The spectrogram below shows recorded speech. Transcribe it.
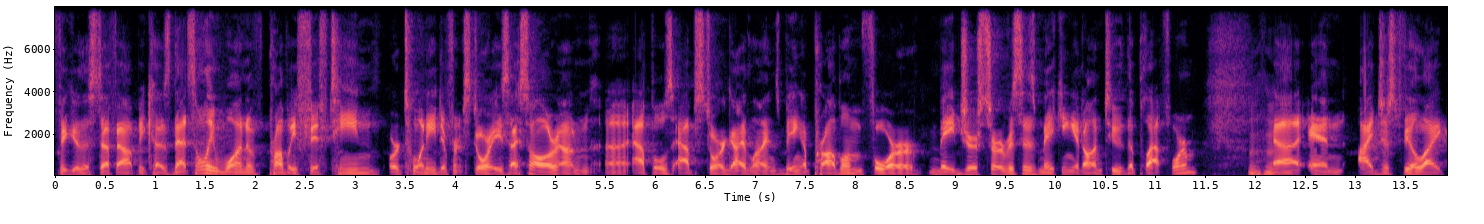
figure this stuff out because that's only one of probably 15 or 20 different stories I saw around uh, Apple's App Store guidelines being a problem for major services making it onto the platform. Mm-hmm. Uh, and I just feel like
